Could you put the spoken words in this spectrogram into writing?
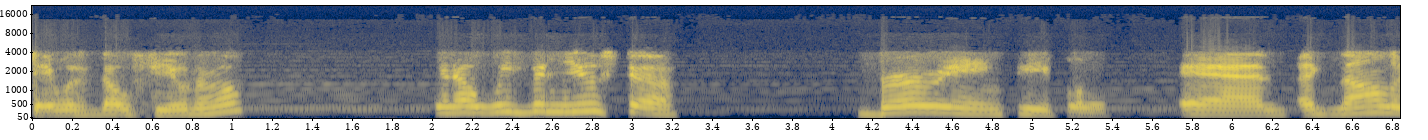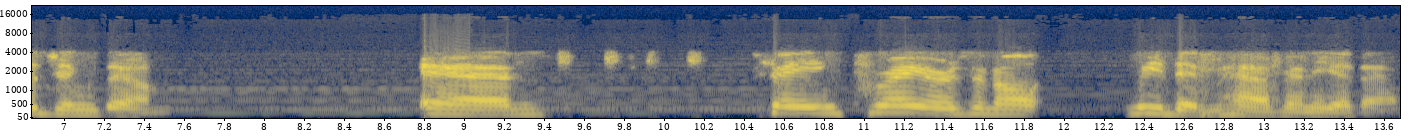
There was no funeral. You know, we've been used to burying people and acknowledging them and saying prayers and all. We didn't have any of that.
